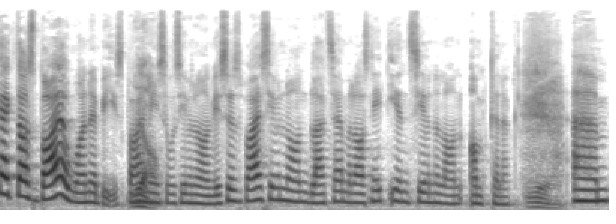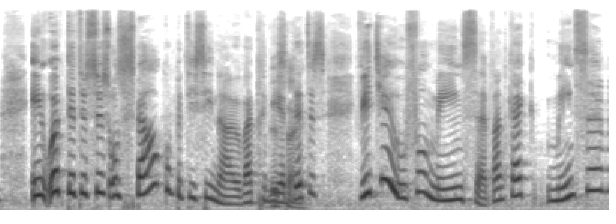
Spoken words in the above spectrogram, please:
kyk, daar's baie wannabes, baie Ja. mense wat Sewende Laan wees. So is baie Sewende Laan bladsy, maar daar's net een Sewende Laan amptelik. Ja. Ehm um, en ook dit is soos ons spelkompetisie nou wat gebeur. hy. Dit is weet jy hoeveel mense, want kyk, mense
